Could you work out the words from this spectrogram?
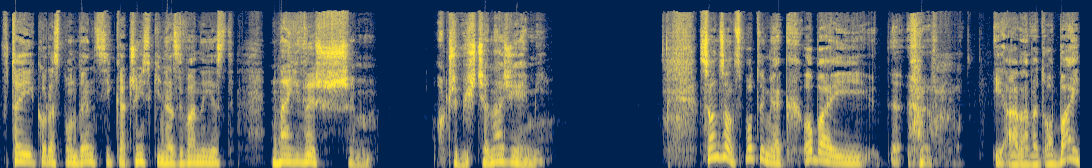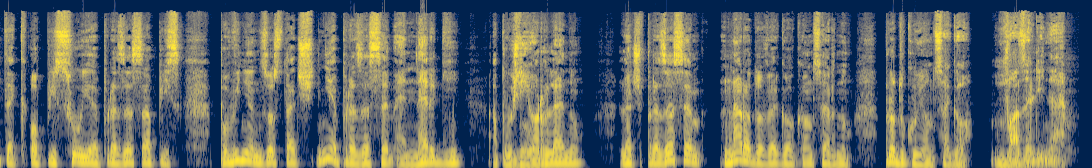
W tej korespondencji Kaczyński nazywany jest najwyższym, oczywiście na ziemi. Sądząc po tym, jak obaj, i a nawet Obajtek opisuje prezesa PiS, powinien zostać nie prezesem energii, a później Orlenu, lecz prezesem narodowego koncernu produkującego wazelinę.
